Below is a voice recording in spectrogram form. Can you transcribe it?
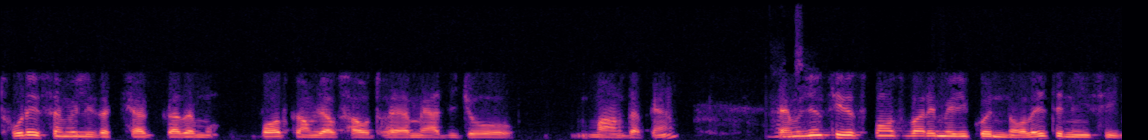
ਥੋੜੇ ਸਮੇਂ ਲਈ ਰੱਖਿਆ ਕਦਮ ਬਹੁਤ ਕਾਮਯਾਬ ਸਾਬਤ ਹੋਇਆ ਮੈਂ ਅੱਜ ਜੋ ਮਾਣਦਾ ਪਿਆ। ਐਮਰਜੈਂਸੀ ਰਿਸਪੌਂਸ ਬਾਰੇ ਮੇਰੀ ਕੋਈ ਨੌਲੇਜ ਤੇ ਨਹੀਂ ਸੀ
